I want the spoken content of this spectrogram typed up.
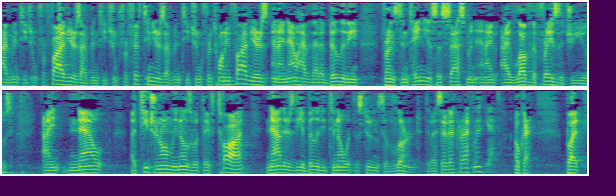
I've been teaching for five years, I've been teaching for 15 years, I've been teaching for 25 years, and I now have that ability for instantaneous assessment, and I, I love the phrase that you used. I now, a teacher normally knows what they've taught, now there's the ability to know what the students have learned. Did I say that correctly? Yeah. Okay. But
